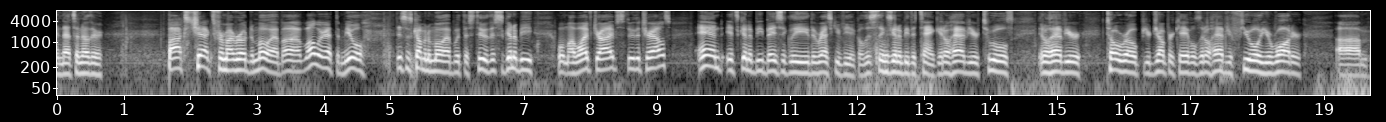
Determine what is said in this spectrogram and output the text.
and that's another box checked for my road to Moab. Uh, while we're at the mule, this is coming to Moab with us too. This is gonna be what my wife drives through the trails and it's gonna be basically the rescue vehicle. This thing's gonna be the tank. It'll have your tools, it'll have your tow rope, your jumper cables, it'll have your fuel, your water. Um,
